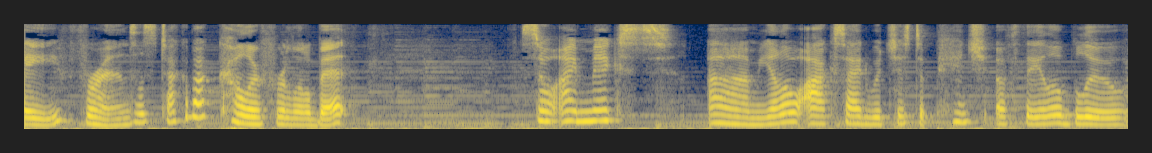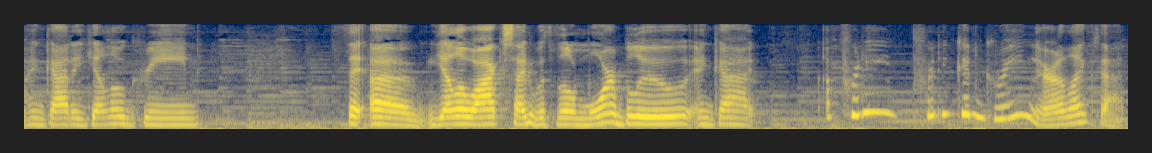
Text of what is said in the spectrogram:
Hey friends, let's talk about color for a little bit. So I mixed um, yellow oxide with just a pinch of phthalo blue and got a yellow green, uh, yellow oxide with a little more blue and got a pretty, pretty good green there. I like that.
